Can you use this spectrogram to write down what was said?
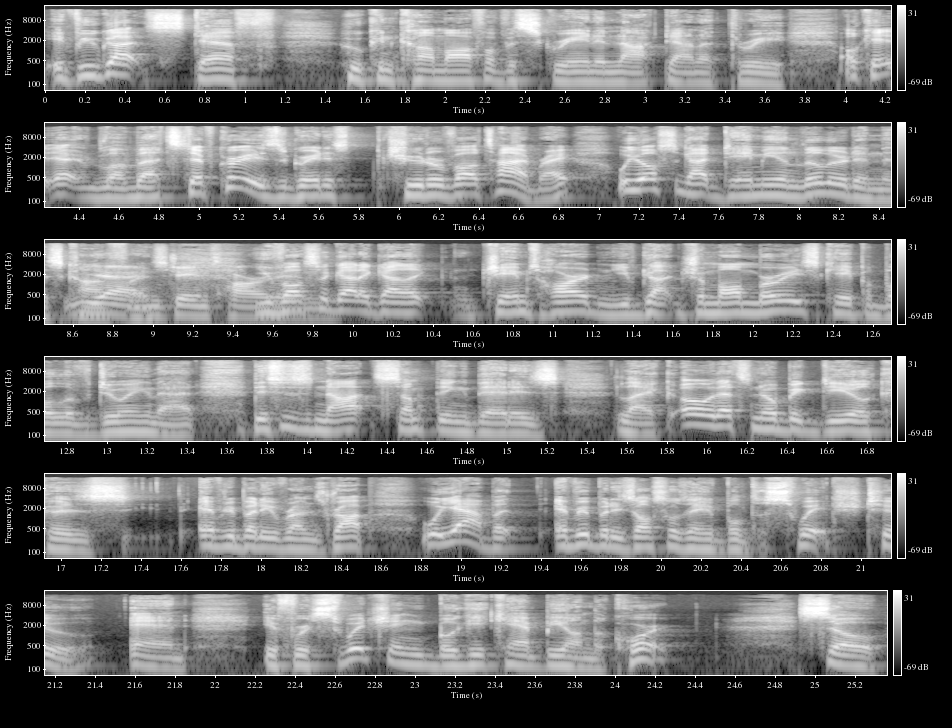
if you got Steph who can come off of a screen and knock down a three, okay, that, well, that's Steph Curry is the greatest shooter of all time, right? Well, you also got Damian Lillard in this conference. Yeah, and James Harden. You've also got a guy like James Harden. You've got Jamal Murray's capable of doing that. This is not something that is like, oh, that's no big deal because everybody runs drop. Well, yeah, but everybody's also able to switch too. And if we're switching, Boogie can't be on the court. So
